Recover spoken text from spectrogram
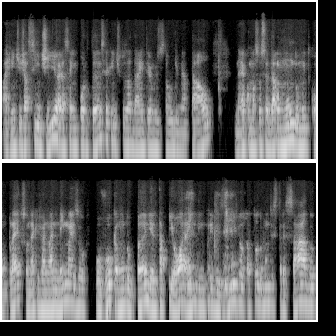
A gente já sentia essa importância que a gente precisa dar em termos de saúde mental, né? Como a sociedade, um mundo muito complexo, né? Que já não é nem mais o, o VUCA, o mundo PANI, ele está pior ainda, imprevisível, está todo mundo estressado,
